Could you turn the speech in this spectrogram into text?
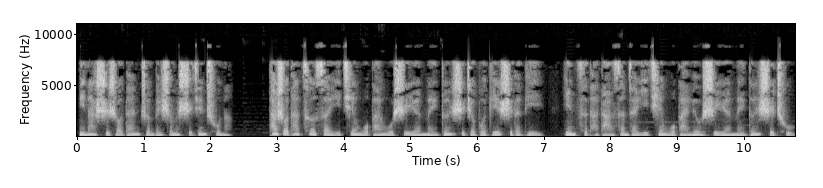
你那十手单准备什么时间出呢？”他说：“他测算一千五百五十元每吨是这波跌势的底，因此他打算在一千五百六十元每吨时出。”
